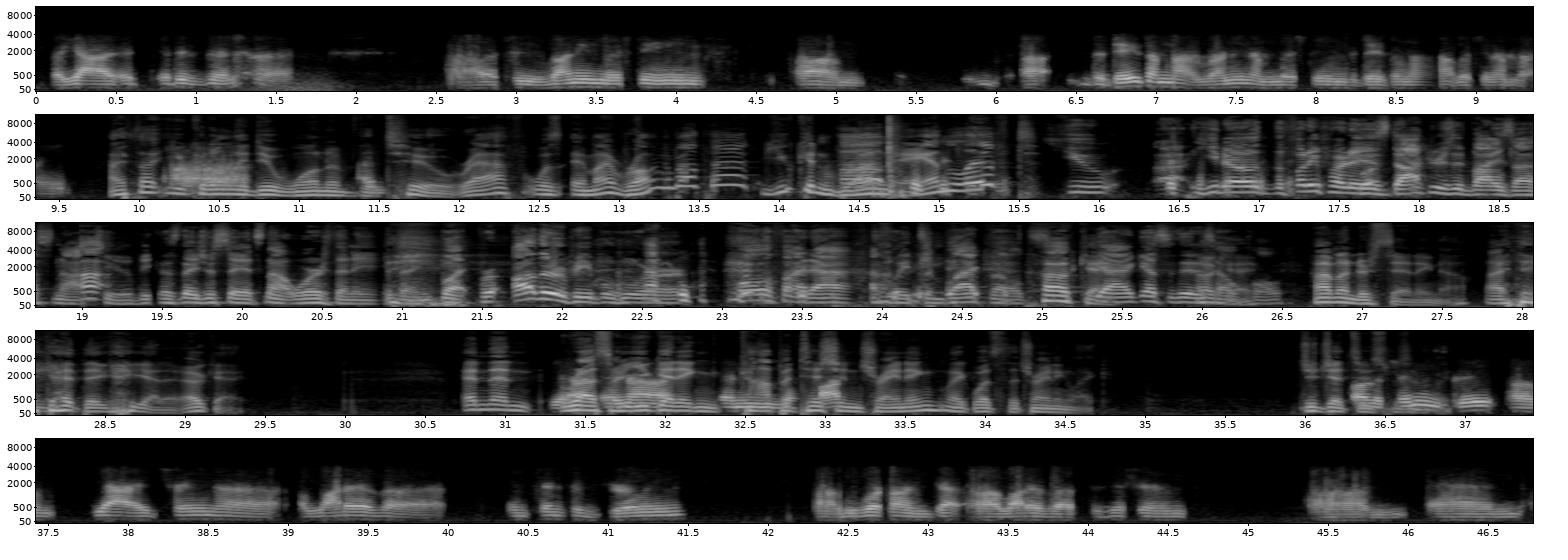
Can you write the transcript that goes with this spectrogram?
But yeah, it it has been. Uh, uh, let's see, running, lifting. Um, uh, the days I'm not running, I'm lifting. The days I'm not lifting, I'm running. I thought you could Uh, only do one of the I- two. Raph was. Am I wrong about that? You can run and lift. You uh, you know the funny part is doctors advise us not Uh, to because they just say it's not worth anything. But for other people who are qualified athletes and black belts, Okay. yeah, I guess it is Okay. helpful. I'm understanding now. I think I think I get it. Okay. And then Yeah, Russ, are you uh, getting and competition training? Like, what's the training like? Jiu-jitsu Oh, the training's specifically. great. Um, yeah, I train uh, a lot of uh, intensive drilling. Um, we work on a lot of uh, positions, um, and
